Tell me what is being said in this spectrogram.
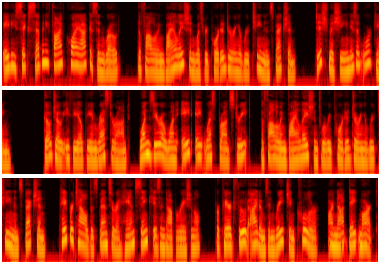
8675 Quioccasin Road, the following violation was reported during a routine inspection. Dish machine isn't working. Gojo Ethiopian Restaurant, 10188 West Broad Street, the following violations were reported during a routine inspection. Paper towel dispenser at hand sink isn't operational, prepared food items in reach and cooler are not date marked,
